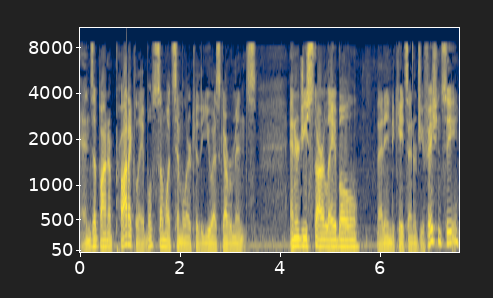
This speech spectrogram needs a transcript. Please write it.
ends up on a product label, somewhat similar to the U.S. government's Energy Star label that indicates energy efficiency,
